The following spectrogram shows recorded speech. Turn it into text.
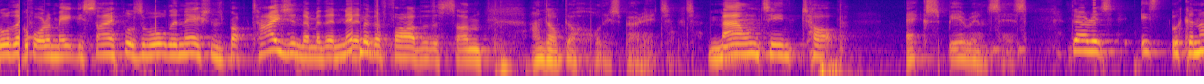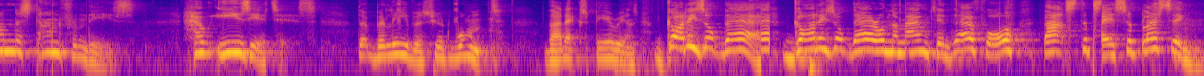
Go therefore and make disciples of all the nations, baptizing them in the name of the Father, the Son, and of the Holy Spirit. Mountain top experiences. There is, is, we can understand from these how easy it is that believers should want that experience. God is up there. God is up there on the mountain. Therefore, that's the place of blessing.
